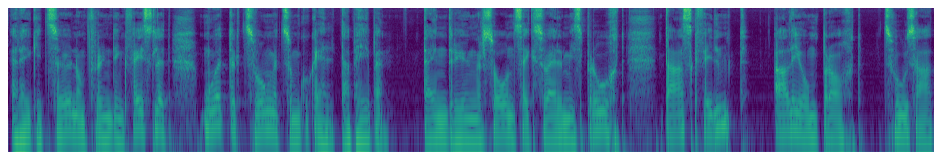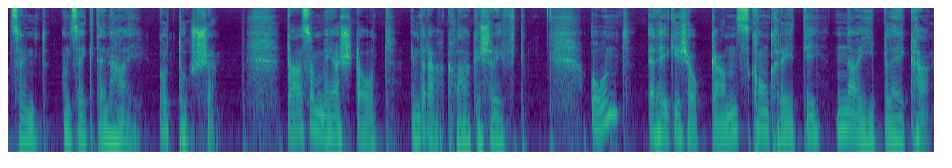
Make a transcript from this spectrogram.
Er hätte die Söhne und Freundin gefesselt, Mutter gezwungen, zum Geld abheben. Dann der jüngere Sohn sexuell missbraucht, das gefilmt, alle umgebracht, das Haus angezündet und sich dann heim duschen. Das und mehr steht in der Anklageschrift. Und er hätte schon ganz konkrete neue Pläne gehabt.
